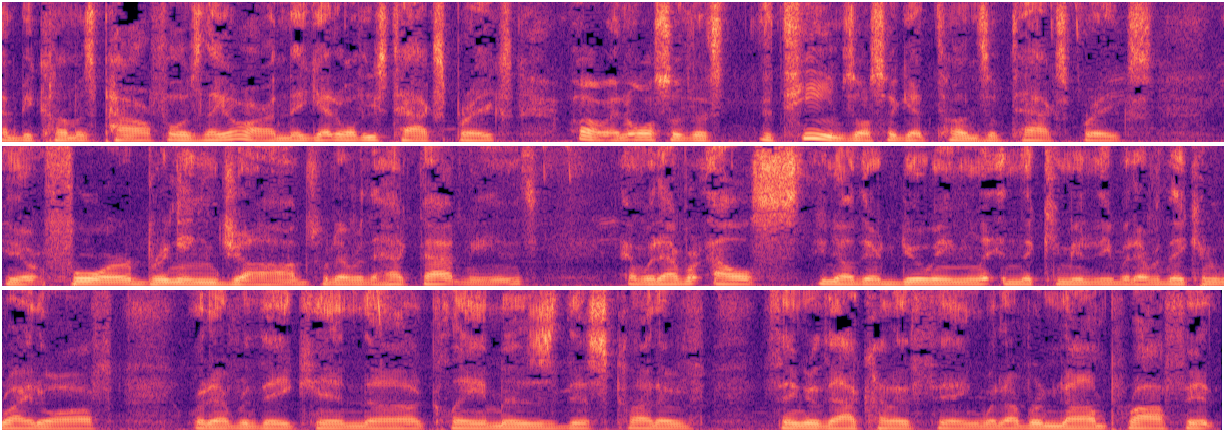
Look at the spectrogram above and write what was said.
and become as powerful as they are, and they get all these tax breaks. Oh, and also the the teams also get tons of tax breaks, you know, for bringing jobs, whatever the heck that means, and whatever else you know they're doing in the community, whatever they can write off, whatever they can uh, claim as this kind of thing or that kind of thing, whatever nonprofit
